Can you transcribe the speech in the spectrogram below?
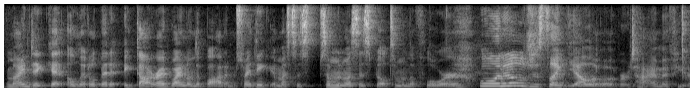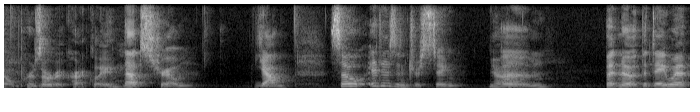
mine did get a little bit it got red wine on the bottom. So I think it must have someone must have spilled some on the floor. well, and it'll just like yellow over time if you don't preserve it correctly. That's true. Yeah. So it is interesting. Yeah. Um but no, the day went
